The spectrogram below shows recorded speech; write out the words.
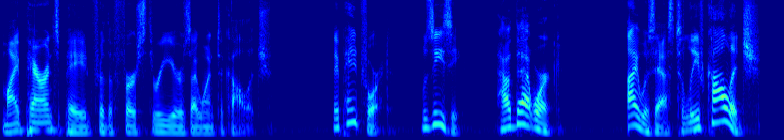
My parents paid for the first three years I went to college. They paid for it. It was easy. how'd that work? I was asked to leave college.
